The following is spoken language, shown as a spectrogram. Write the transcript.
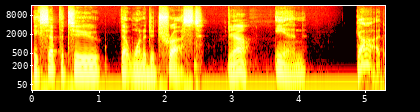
except the two that wanted to trust Yeah. in God.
